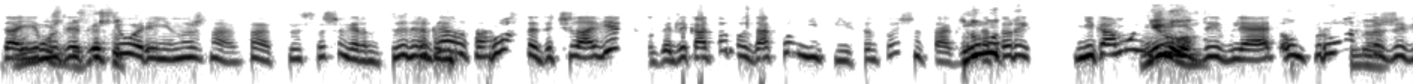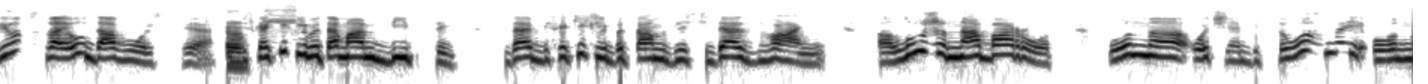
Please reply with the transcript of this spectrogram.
Да, ну, ему для этой теории не нужна. Да, ты совершенно верно. Свидригайлов просто это человек, для которого закон не писан, точно так же, ну, который вот никому ничего не заявляет, он просто да. живет в свое удовольствие, да. без каких-либо там амбиций, да, без каких-либо там для себя званий. А Лужин наоборот он э, очень амбициозный, он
